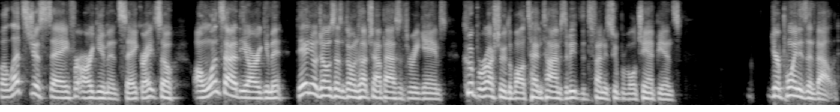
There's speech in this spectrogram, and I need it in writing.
But let's just say, for argument's sake, right? So on one side of the argument, Daniel Jones hasn't thrown a touchdown pass in three games. Cooper Rush threw the ball 10 times to beat the defending Super Bowl champions. Your point is invalid.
